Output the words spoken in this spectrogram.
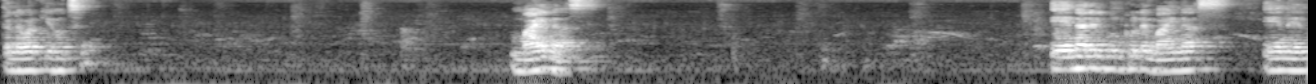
তাহলে আবার কি হচ্ছে? মাইনাস এন আর এল গুণ করলে মাইনাস এন এল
